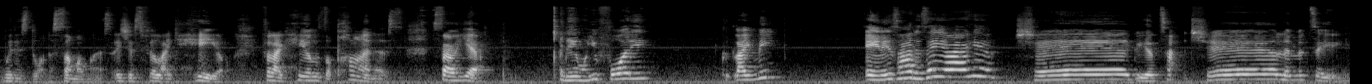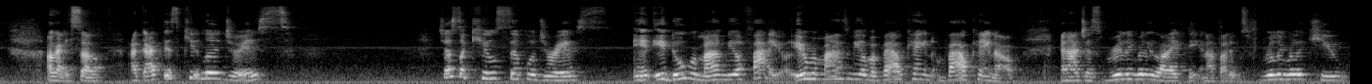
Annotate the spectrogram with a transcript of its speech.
when it's during the summer months. It just feel like hell. Feel like hell is upon us. So yeah. And then when you 40, like me, and it's hot as hell out here, chill, be a time, chill, let me tell you. Okay, so I got this cute little dress. Just a cute, simple dress and it do remind me of fire. It reminds me of a volcano volcano. And i just really really liked it and i thought it was really really cute. And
